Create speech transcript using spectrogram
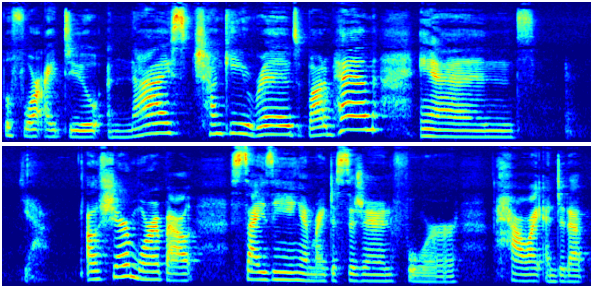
before I do a nice chunky ribbed bottom hem and yeah, I'll share more about sizing and my decision for how I ended up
